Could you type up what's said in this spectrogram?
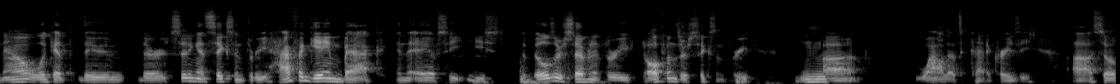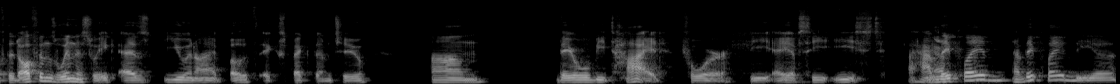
now look at they they're sitting at six and three, half a game back in the AFC East. The Bills are seven and three, Dolphins are six and three. Mhm. Uh, wow, that's kind of crazy. Uh, so if the Dolphins win this week, as you and I both expect them to, um, they will be tied for the AFC East. Have Yeah. they played? Have they played the? Uh,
